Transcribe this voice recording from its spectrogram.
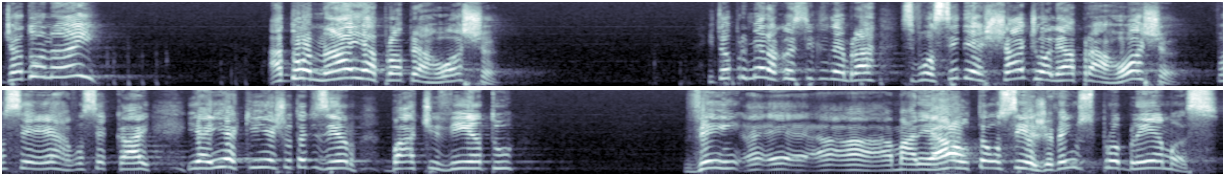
de Adonai. Adonai é a própria rocha. Então a primeira coisa que você tem que lembrar: se você deixar de olhar para a rocha, Você erra, você cai. E aí aqui Yeshua está dizendo: bate vento, vem é, é, a, a maré alta, ou seja, vem os problemas.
